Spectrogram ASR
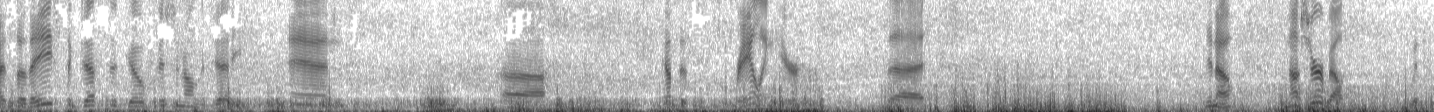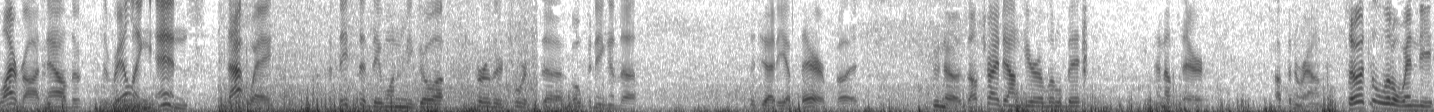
Guys, so they suggested go fishing on the jetty and uh, got this railing here that, you know, not sure about with fly rod. Now the, the railing ends that way, but they said they wanted me to go up further towards the opening of the, the jetty up there, but who knows. I'll try down here a little bit and up there, up and around. So it's a little windy,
